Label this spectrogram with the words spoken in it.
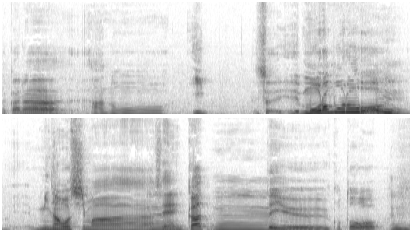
だからあのーいそもろもろをうん。見直しませんかっうんていうことをうん。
